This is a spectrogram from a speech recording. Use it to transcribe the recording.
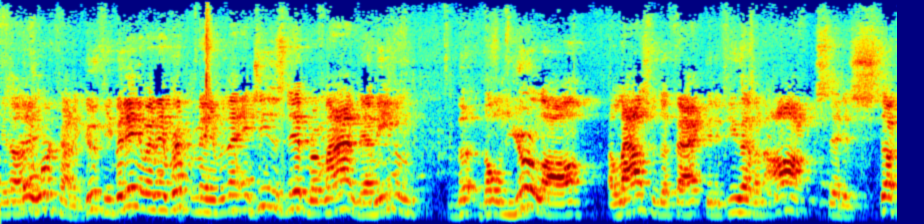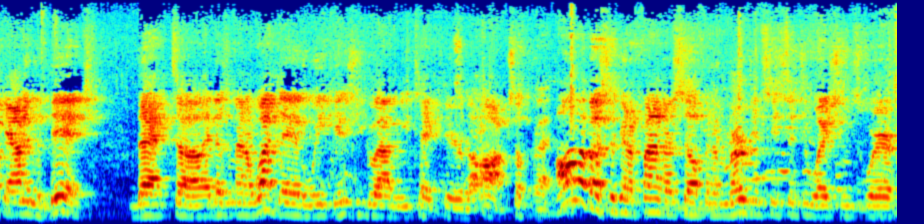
You know, they were kind of goofy. But anyway, they reprimanded him for that. And Jesus did remind them, even though your law allows for the fact that if you have an ox that is stuck out in the ditch, that uh, it doesn't matter what day of the week is, you go out and you take care of the ox. So Right. all of us are going to find ourselves in emergency situations where,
